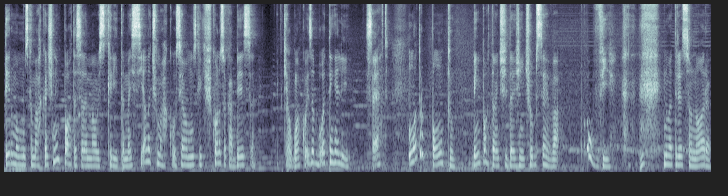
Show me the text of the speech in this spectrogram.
ter uma música marcante, não importa se ela é mal escrita, mas se ela te marcou, se é uma música que ficou na sua cabeça, é porque alguma coisa boa tem ali, certo? Um outro ponto bem importante da gente observar ouvir numa trilha sonora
